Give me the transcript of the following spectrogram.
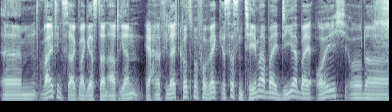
Ähm, Valentinstag war gestern, Adrian. Ja. Äh, vielleicht kurz mal vorweg, ist das ein Thema bei dir, bei euch oder?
